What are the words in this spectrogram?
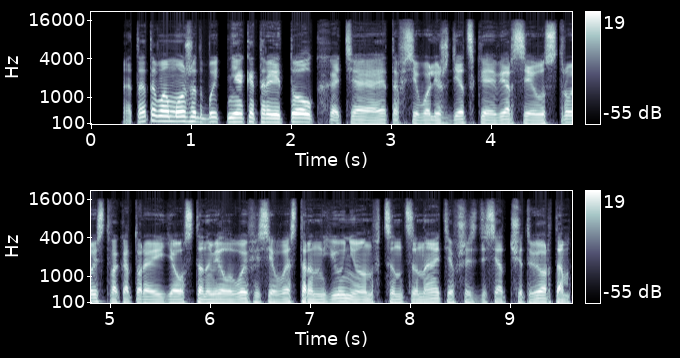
— от этого может быть некоторый толк, хотя это всего лишь детская версия устройства, которое я установил в офисе Western Union в Цинциннати в 64-м,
